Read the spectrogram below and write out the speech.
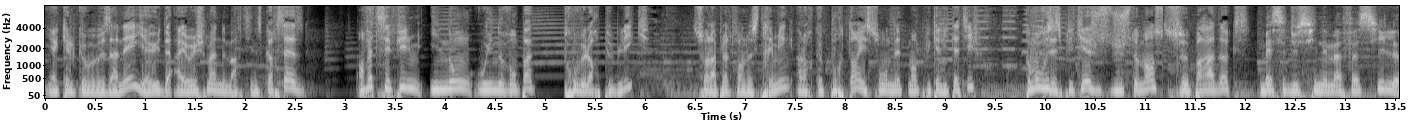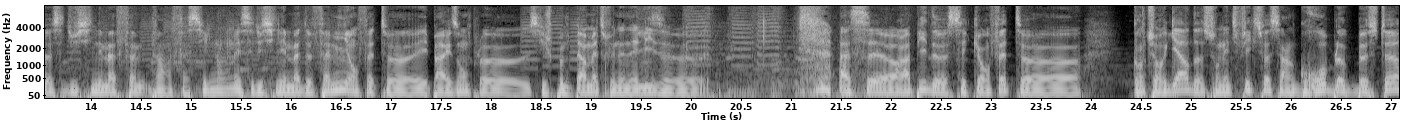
il y a quelques années, il y a eu The Irishman de Martin Scorsese. En fait, ces films, ils n'ont ou ils ne vont pas trouver leur public sur la plateforme de streaming, alors que pourtant ils sont nettement plus qualitatifs. Comment vous expliquez ju- justement ce paradoxe? Ben c'est du cinéma facile, c'est du cinéma fam... facile non, mais c'est du cinéma de famille en fait. euh, et par exemple, euh, si je peux me permettre une analyse euh, assez rapide, c'est qu'en fait, quand tu regardes sur Netflix, c'est un gros blockbuster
